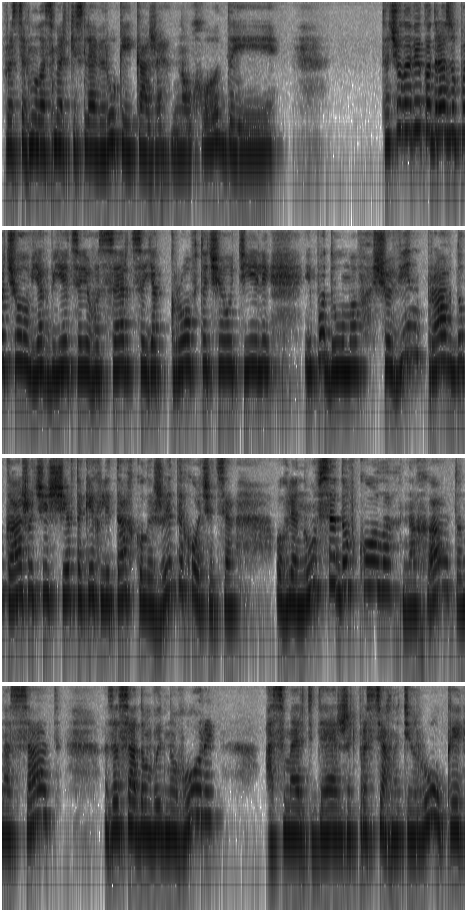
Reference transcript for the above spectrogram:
Простягнула смерть кисляві руки і каже: Ну, ходи. Та чоловік одразу почув, як б'ється його серце, як кров тече у тілі, і подумав, що він, правду кажучи, ще в таких літах, коли жити хочеться, оглянувся довкола на хату, на сад. За садом видно гори, а смерть держить простягнуті руки,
